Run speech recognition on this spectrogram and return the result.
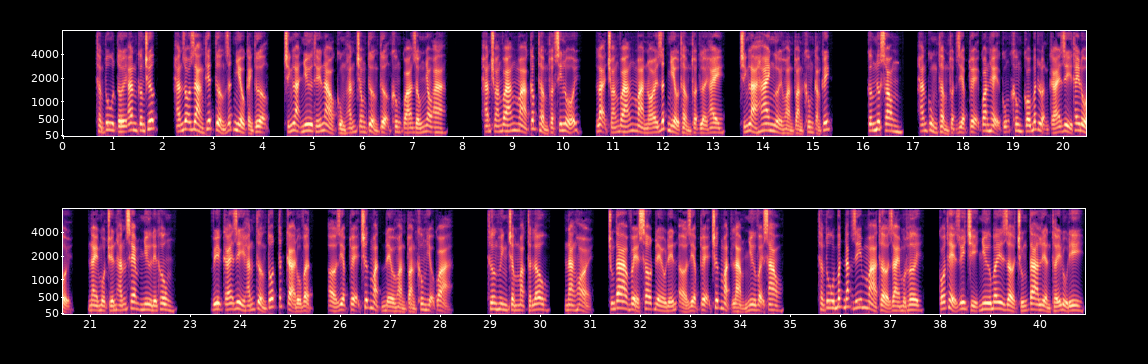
Thẩm tu tới ăn cơm trước, hắn rõ ràng thiết tưởng rất nhiều cảnh tượng, chính là như thế nào cùng hắn trong tưởng tượng không quá giống nhau a. Hắn choáng váng mà cấp thẩm thuật xin lỗi, lại choáng váng mà nói rất nhiều thẩm thuật lời hay, chính là hai người hoàn toàn không cảm kích. Cơm nước xong, hắn cùng thẩm thuật diệp tuệ quan hệ cũng không có bất luận cái gì thay đổi, này một chuyến hắn xem như đến không. Vì cái gì hắn tưởng tốt tất cả đồ vật, ở diệp tuệ trước mặt đều hoàn toàn không hiệu quả. Thương huynh trầm mặc thật lâu, nàng hỏi, chúng ta về sau đều đến ở diệp tuệ trước mặt làm như vậy sao? Thẩm tu bất đắc dĩ mà thở dài một hơi, có thể duy trì như bây giờ chúng ta liền thấy đủ đi.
